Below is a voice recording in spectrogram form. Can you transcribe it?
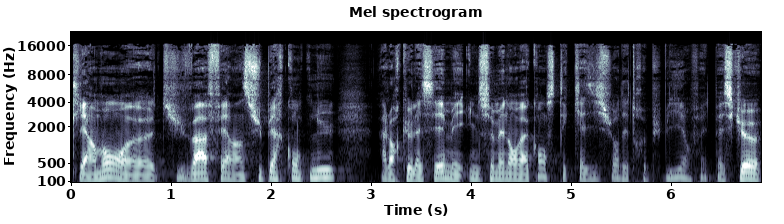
clairement, tu vas faire un super contenu alors que la CM est une semaine en vacances, tu es quasi sûr d'être publié en fait. Parce que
